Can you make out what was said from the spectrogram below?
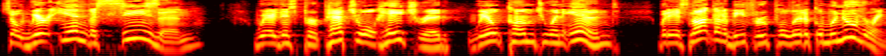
So we're in the season where this perpetual hatred will come to an end, but it's not going to be through political maneuvering.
